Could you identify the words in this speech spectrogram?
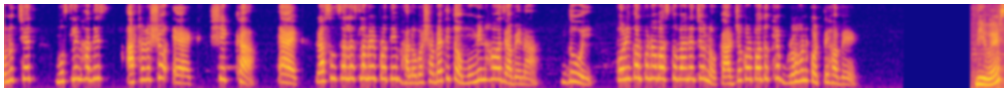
অনুচ্ছেদ, মুসলিম হাদিস, আঠারোশো এক। শিক্ষা। এক, রাসুল সাল্লাহ ইসলামের প্রতি ভালোবাসা ব্যতীত মুমিন হওয়া যাবে না। দুই, পরিকল্পনা বাস্তবায়নের জন্য কার্যকর পদক্ষেপ গ্রহণ করতে হবে। ভিউয়ার্স,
